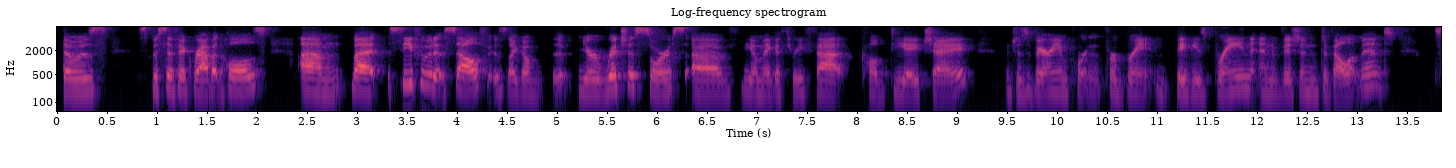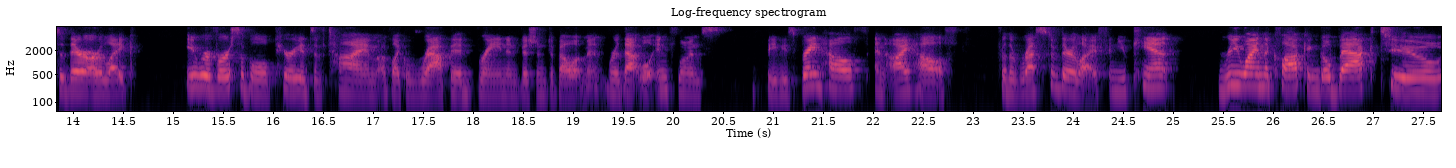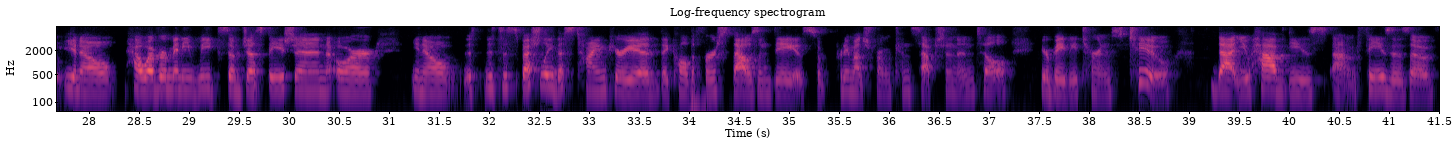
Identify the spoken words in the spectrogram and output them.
those specific rabbit holes. Um, but seafood itself is like a, your richest source of the omega-3 fat called dha which is very important for brain baby's brain and vision development. So there are like irreversible periods of time of like rapid brain and vision development where that will influence baby's brain health and eye health for the rest of their life. And you can't rewind the clock and go back to you know however many weeks of gestation or you know it's especially this time period they call the first thousand days. So pretty much from conception until your baby turns two that you have these um, phases of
